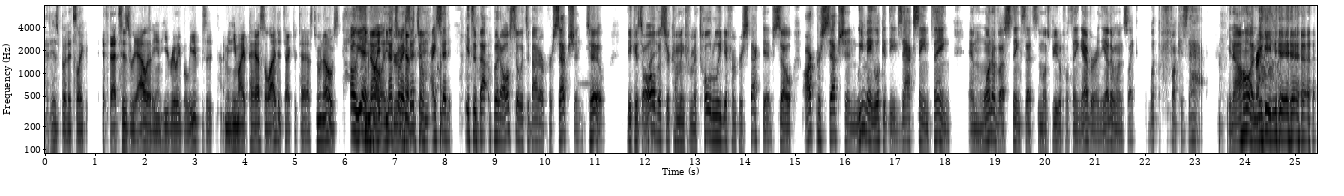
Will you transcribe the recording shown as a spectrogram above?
It is, but it's like if that's his reality and he really believes it, I mean, he might pass a lie detector test. Who knows? Oh yeah, no, and that's what I said to him. I said it's about, but also it's about our perception too, because all right. of us are coming from a totally different perspective. So our perception, we may look at the exact same thing, and one of us thinks that's the most beautiful thing ever, and the other one's like, "What the fuck is that?" You know, I mean,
